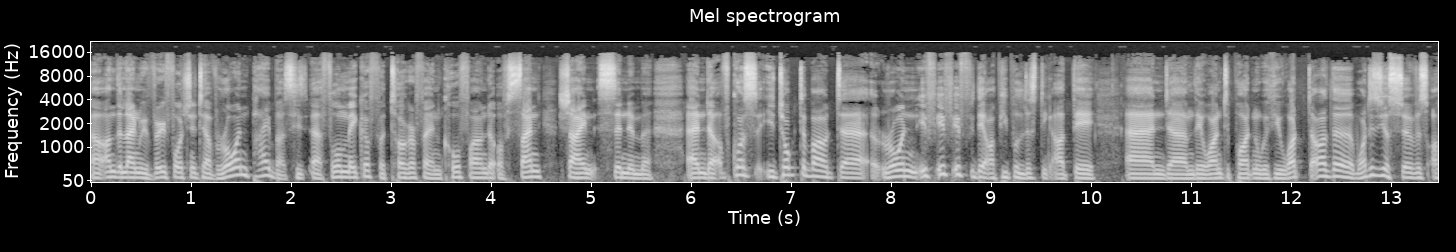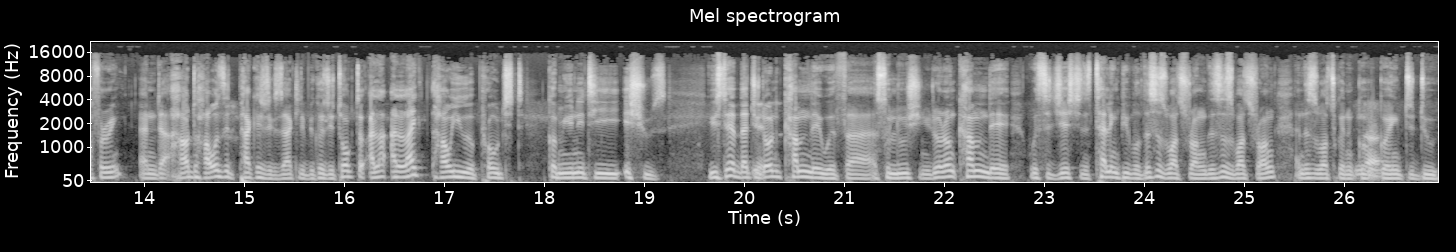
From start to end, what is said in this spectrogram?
Uh, on the line, we're very fortunate to have Rowan Pybus. He's a filmmaker, photographer, and co-founder of Sunshine Cinema. And uh, of course, you talked about uh, Rowan. If, if if there are people listening out there and um, they want to partner with you, what are the what is your service offering, and uh, how how is it packaged exactly? Because you talked. To, I, I like how you approached community issues. You said that you yes. don't come there with uh, a solution. You don't come there with suggestions, telling people this is what's wrong, this is what's wrong, and this is what's going to, no. going to do.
